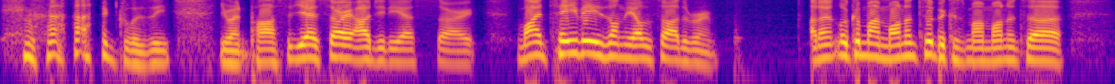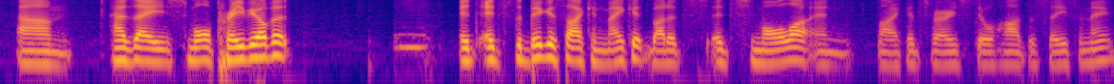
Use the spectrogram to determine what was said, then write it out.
Glizzy, you went past it. Yeah, sorry, RGDS, sorry. My TV is on the other side of the room. I don't look at my monitor because my monitor um, has a small preview of it. it. It's the biggest I can make it, but it's it's smaller and like it's very still hard to see for me.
